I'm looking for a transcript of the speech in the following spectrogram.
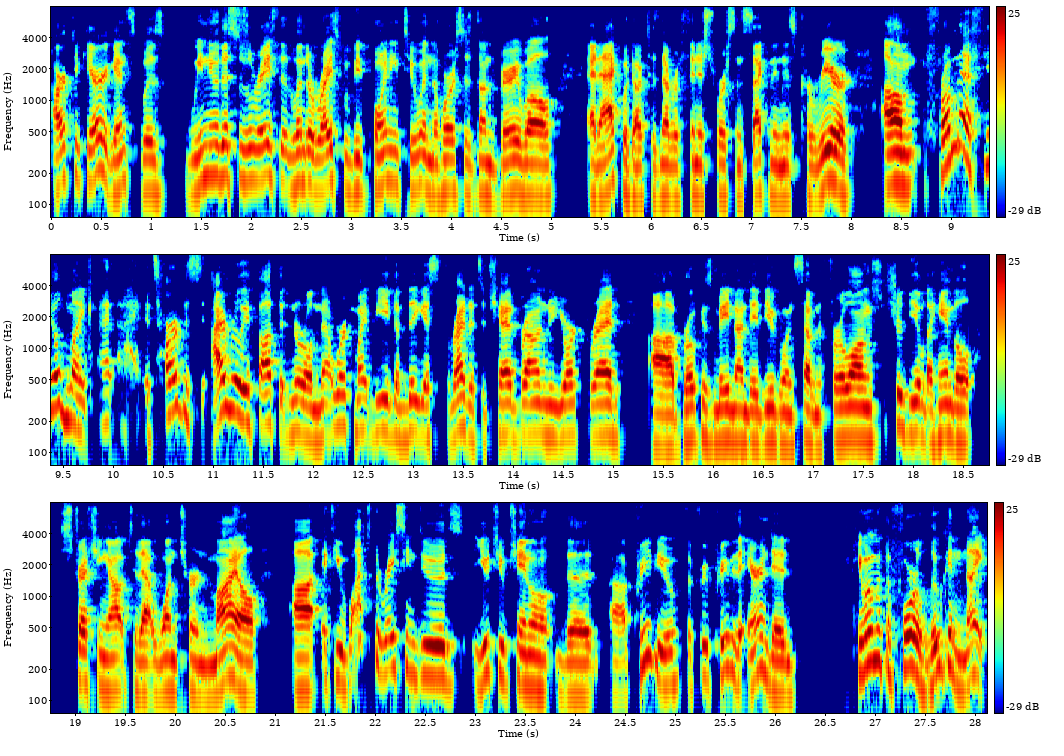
Arctic Arrogance was we knew this was a race that Linda Rice would be pointing to, and the horse has done very well at Aqueduct. Has never finished worse than second in his career. Um, from that field, Mike, it's hard to see. I really thought that Neural Network might be the biggest threat. It's a Chad Brown, New York bred. Uh, broke his maiden on debut, going seven furlongs. Should be able to handle stretching out to that one turn mile. Uh, if you watch the Racing Dudes YouTube channel, the uh, preview, the free preview that Aaron did, he went with the four Lugan Knight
